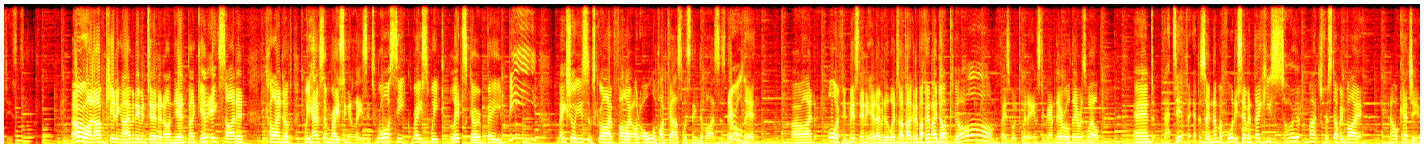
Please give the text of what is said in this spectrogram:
Jesus. All right, oh, I'm kidding. I haven't even turned it on yet, but get excited. Kind of. We have some racing at least. It's Raw Seek Race Week. Let's go, baby. Make sure you subscribe, follow on all the podcast listening devices. They're all there. All right. Or if you've missed any, head over to the website parcitinmyferme.com. Facebook, Twitter, Instagram, they're all there as well. And that's it for episode number 47. Thank you so much for stopping by, and I'll catch you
